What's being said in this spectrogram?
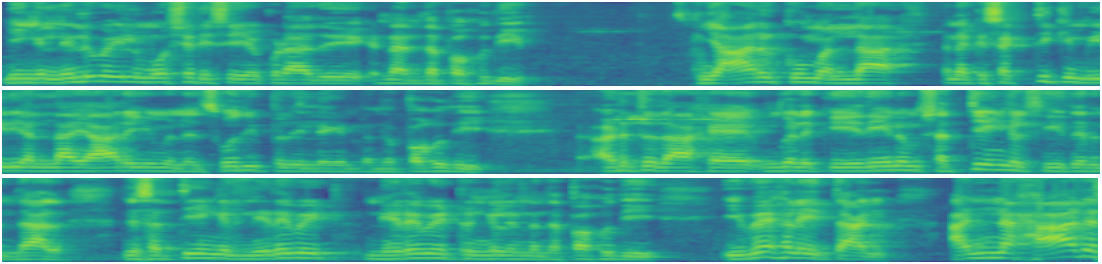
நீங்கள் நிலுவையில் மோசடி செய்யக்கூடாது என்ற அந்த பகுதி. யாருக்கும் அல்ல எனக்கு சக்திக்கு மீறி அல்ல யாரையும் என்னை சோதிப்பதில்லை என்ற அந்த பகுதி. அடுத்ததாக உங்களுக்கு ஏதேனும் சத்தியங்கள் செய்திருந்தால் இந்த சத்தியங்கள் நிறைவேற்று நிறைவேற்றுங்கள் என்ற அந்த பகுதி. இவைகளைத்தான் அன்ன ஹாத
